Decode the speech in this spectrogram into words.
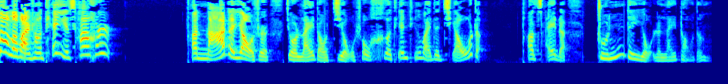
到了晚上，天一擦黑他拿着钥匙就来到九寿贺天亭外的瞧着，他猜着准得有人来倒灯。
